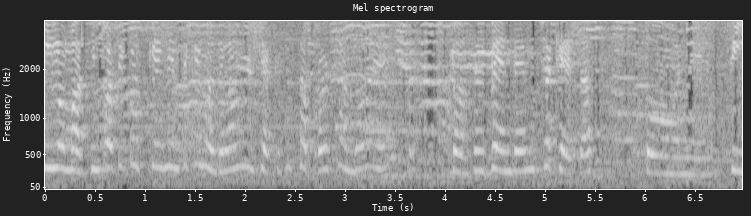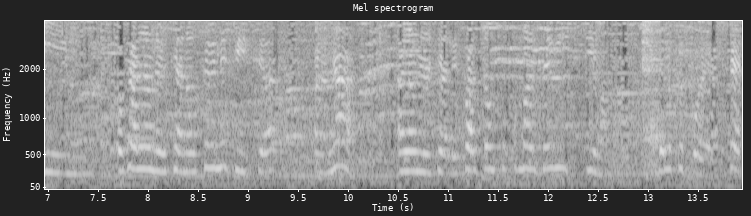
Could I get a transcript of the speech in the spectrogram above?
y, y lo más simpático es que hay gente que no es de la universidad que se está aprovechando de eso. Entonces venden chaquetas, tones, pin. O sea, la universidad no se beneficia para nada. A la universidad le falta un poco más de visión de lo que puede hacer.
